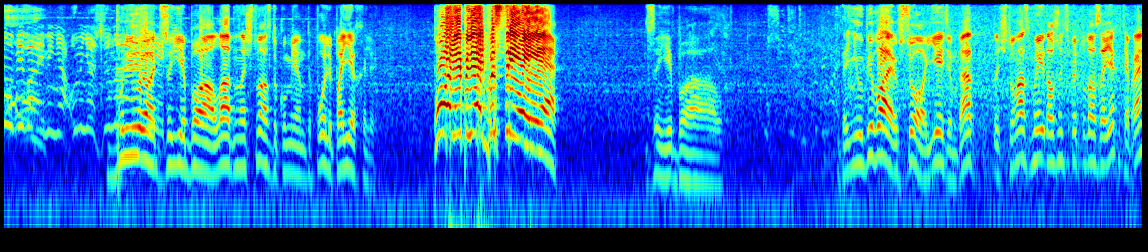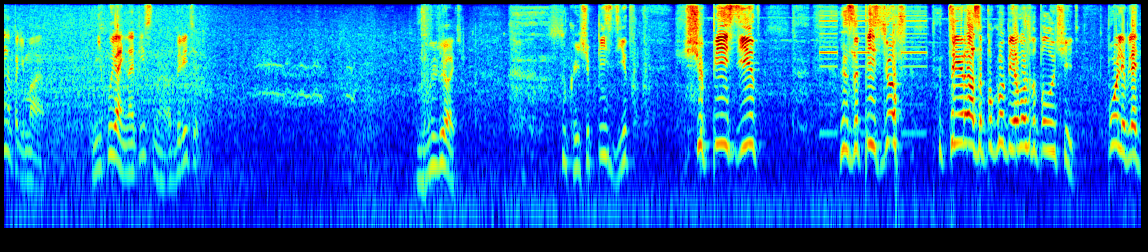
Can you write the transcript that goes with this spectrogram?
Не убивай меня! У меня жена Блядь, заебал. Ладно, значит, у нас документы. Поле, поехали. Поле, блядь, быстрее! Заебал. Да не убиваю, все, едем, да? Значит, у нас мы должны теперь туда заехать, я правильно понимаю? Нихуя не написано, отберите. Блять. Сука, еще пиздит. Еще пиздит. За пиздеж три раза по губе можно получить. Поле, блядь,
